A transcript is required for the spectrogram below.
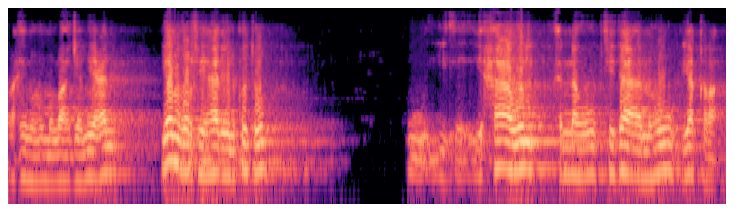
رحمهم الله جميعا. ينظر في هذه الكتب يحاول أنه ابتداء هو يقرأ.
